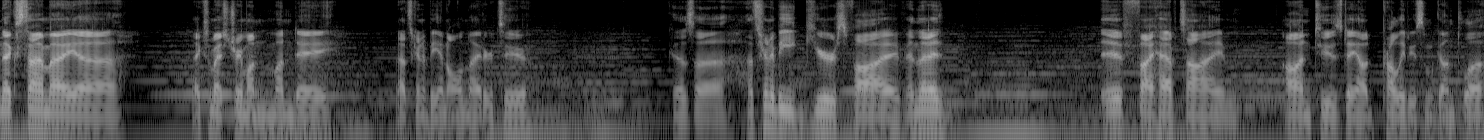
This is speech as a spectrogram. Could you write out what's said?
Next time I uh, next time I stream on Monday, that's gonna be an all-nighter too. Cause uh, that's gonna be Gears 5, and then I, if I have time on Tuesday, I'll probably do some Gunpla.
